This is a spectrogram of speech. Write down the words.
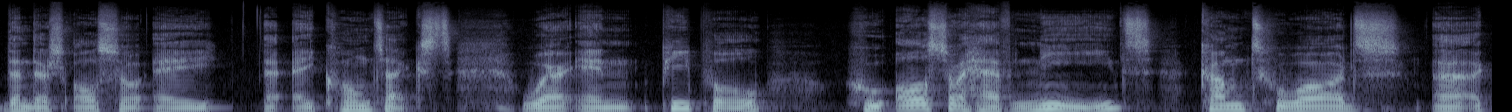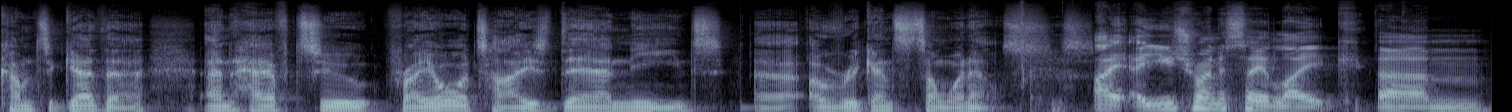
Then there's also a a context wherein people who also have needs come towards uh, come together and have to prioritize their needs uh, over against someone else. I, are you trying to say like um,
